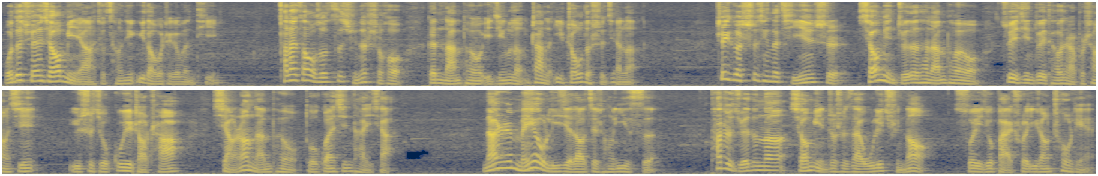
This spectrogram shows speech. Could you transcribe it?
我的学员小敏啊，就曾经遇到过这个问题。她来找我做咨询的时候，跟男朋友已经冷战了一周的时间了。这个事情的起因是小敏觉得她男朋友最近对她有点不上心，于是就故意找茬，想让男朋友多关心她一下。男人没有理解到这层意思，他只觉得呢小敏这是在无理取闹，所以就摆出了一张臭脸。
